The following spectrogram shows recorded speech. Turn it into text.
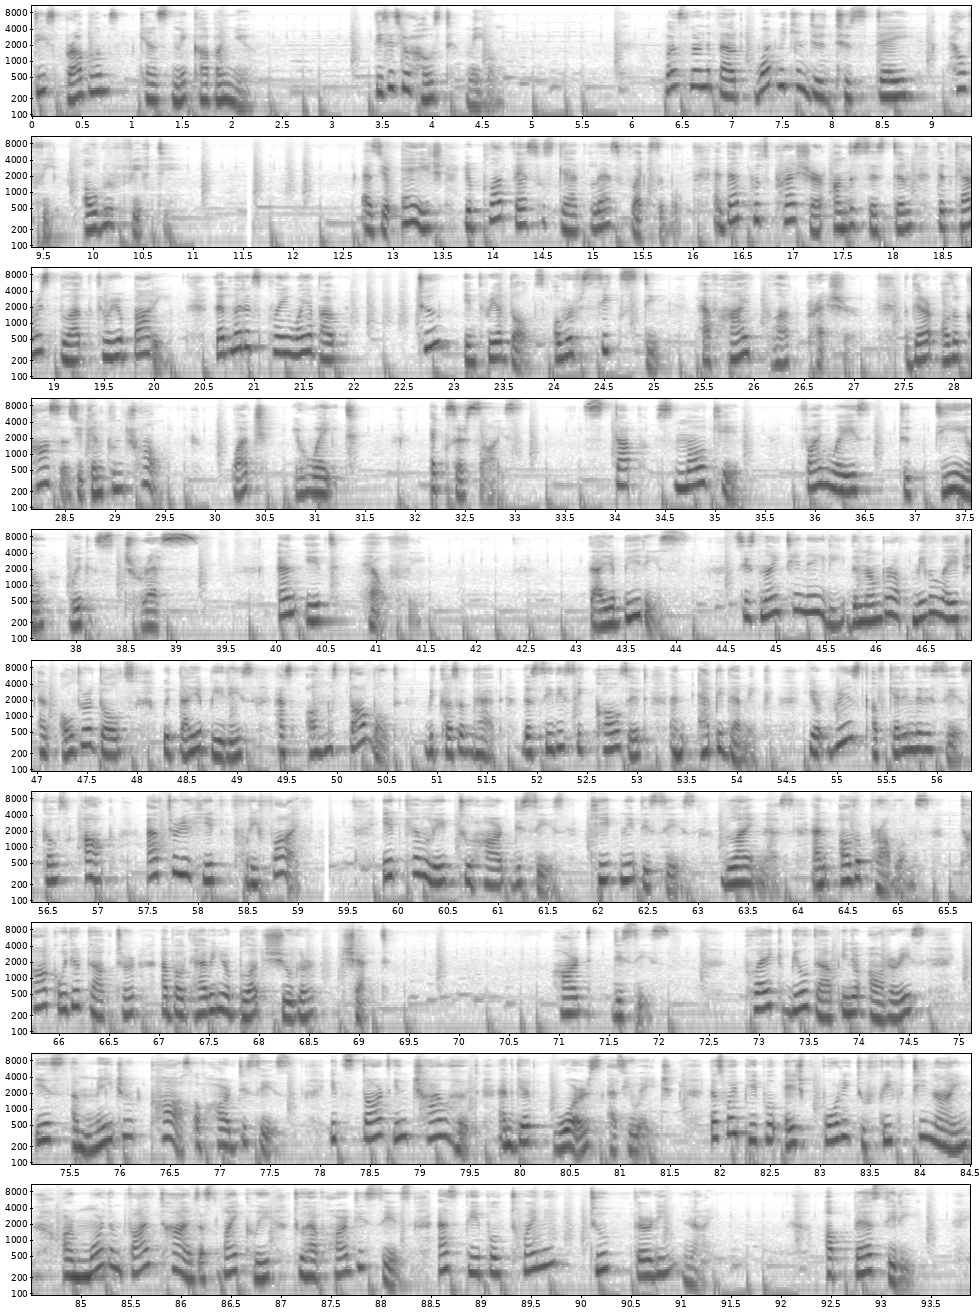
These problems can sneak up on you. This is your host, Mabel. Let's learn about what we can do to stay healthy over 50. As you age, your blood vessels get less flexible, and that puts pressure on the system that carries blood through your body. That might explain why about 2 in 3 adults over 60 have high blood pressure. But there are other causes you can control. Watch your weight, exercise, stop smoking, find ways to deal with stress, and eat healthy. Diabetes. Since 1980, the number of middle aged and older adults with diabetes has almost doubled. Because of that, the CDC calls it an epidemic. Your risk of getting the disease goes up after you hit 45. It can lead to heart disease, kidney disease, blindness, and other problems. Talk with your doctor about having your blood sugar checked. Heart disease. Plaque buildup in your arteries is a major cause of heart disease. It starts in childhood and gets worse as you age. That's why people aged 40 to 59 are more than 5 times as likely to have heart disease as people 20 to 39. Obesity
